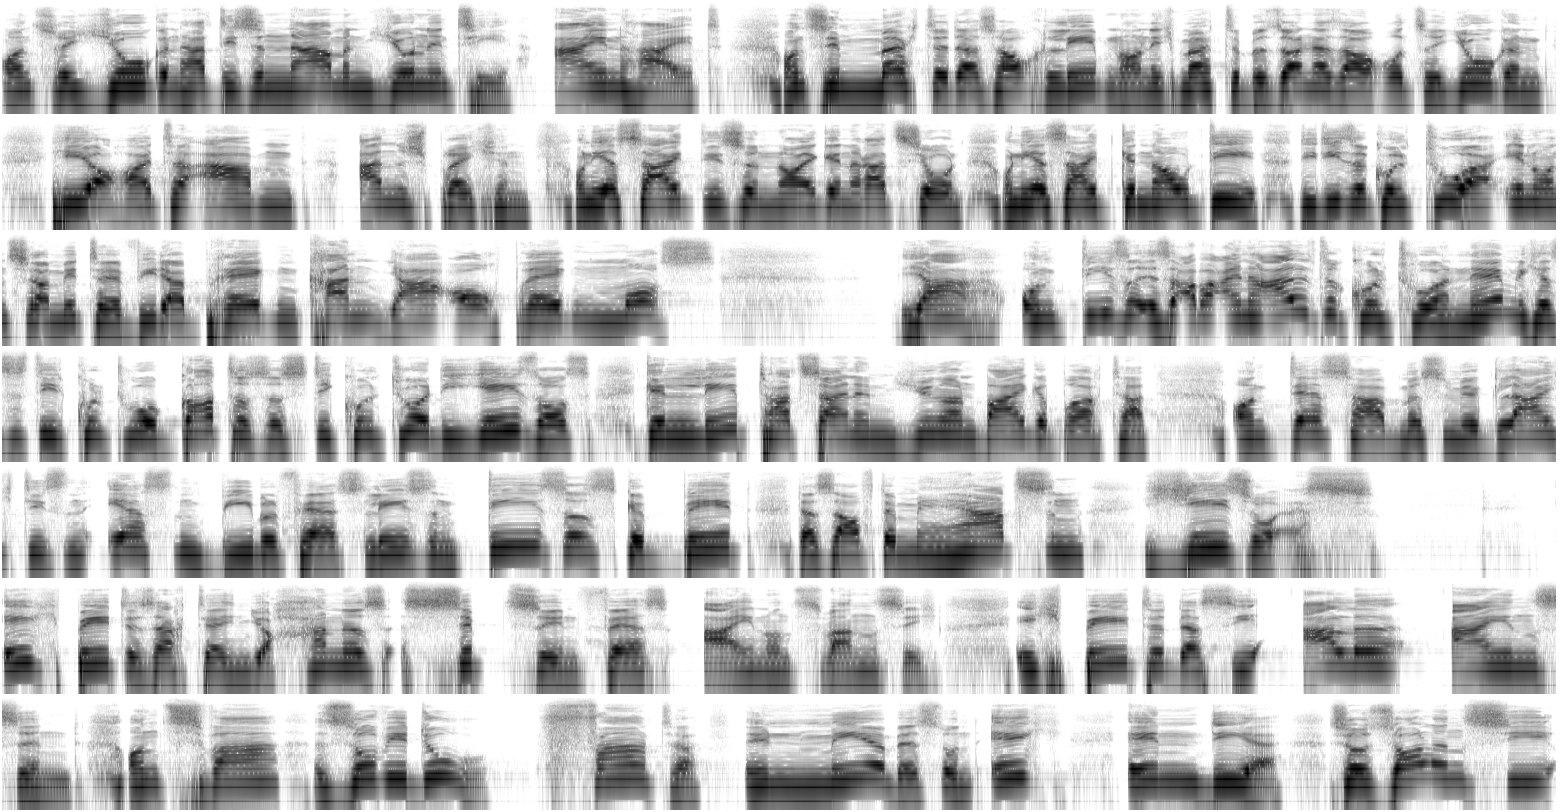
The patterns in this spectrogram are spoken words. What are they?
Unsere Jugend hat diesen Namen Unity, Einheit. Und sie möchte das auch leben. Und ich möchte besonders auch unsere Jugend hier heute Abend ansprechen. Und ihr seid diese neue Generation. Und ihr seid genau die, die diese Kultur in unserer Mitte wieder prägen kann, ja auch prägen muss. Ja, und diese ist aber eine alte Kultur, nämlich es ist die Kultur Gottes, es ist die Kultur, die Jesus gelebt hat, seinen Jüngern beigebracht hat. Und deshalb müssen wir gleich diesen ersten Bibelvers lesen. Dieses Gebet, das auf dem Herzen Jesu ist. Ich bete, sagt er in Johannes 17, Vers 21. Ich bete, dass sie alle eins sind. Und zwar so wie du Vater, in mir bist und ich in dir, so sollen sie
